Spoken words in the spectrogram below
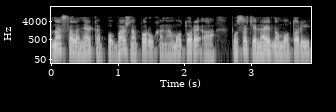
nastala nejaká po, vážna porucha na motore a v podstate na jednom motori e,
